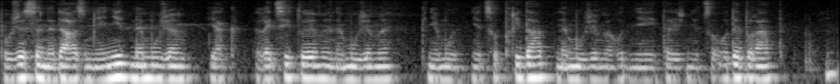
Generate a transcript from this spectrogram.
To, že se nedá změnit, nemůžeme, jak recitujeme, nemůžeme k němu něco přidat, nemůžeme od něj tež něco odebrat. Hm?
